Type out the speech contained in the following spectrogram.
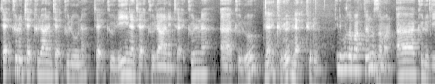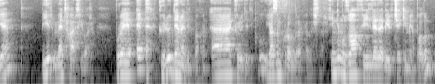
te'külü te'külani te'külüne, te'küline te'külani te'külne, e'külü ne'külü ne'külü. Şimdi burada baktığımız zaman e'külü diye bir met harfi var. Buraya e külü demedik bakın. E külü dedik. Bu yazım kuralıdır arkadaşlar. Şimdi muzaf fiillere bir çekim yapalım.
